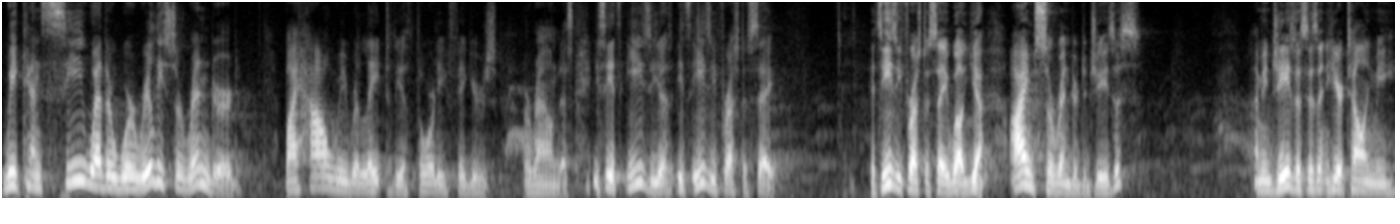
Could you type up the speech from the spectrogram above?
we can see whether we're really surrendered by how we relate to the authority figures around us. You see, it's easy, it's easy for us to say, it's easy for us to say, well, yeah, I'm surrendered to Jesus. I mean, Jesus isn't here telling me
